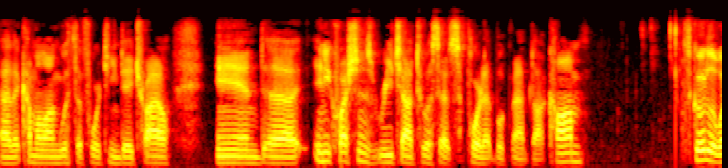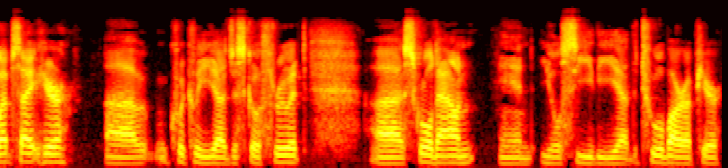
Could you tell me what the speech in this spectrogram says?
uh, that come along with the 14-day trial. And uh, any questions, reach out to us at support at bookmap.com. Let's go to the website here. Uh, quickly uh, just go through it. Uh, scroll down and you'll see the, uh, the toolbar up here.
